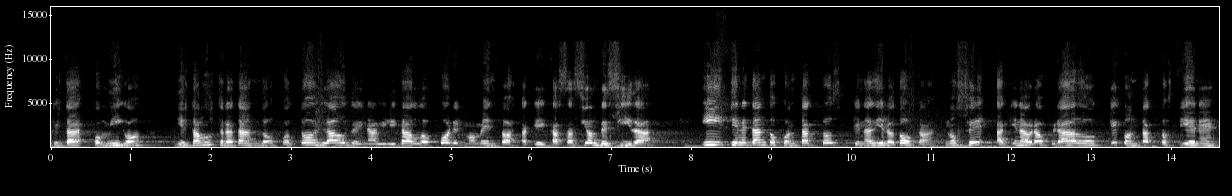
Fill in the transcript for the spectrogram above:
que está conmigo, y estamos tratando por todos lados de inhabilitarlo por el momento hasta que casación decida y tiene tantos contactos que nadie lo toca. No sé a quién habrá operado, qué contactos tiene,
